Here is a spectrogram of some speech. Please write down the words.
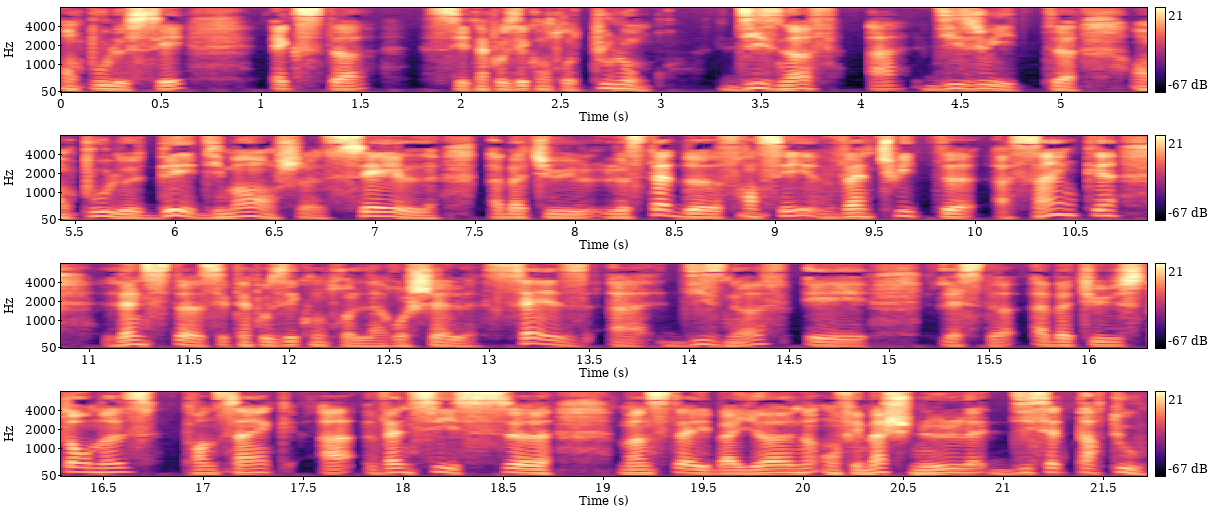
En poule C, Exeter s'est imposé contre Toulon 19 à 18. En poule D dimanche, Sale a battu le Stade français 28 à 5. Leinster s'est imposé contre La Rochelle 16 à 19 et Leicester a battu Stormers 35 à 26. Munster et Bayonne ont fait match nul 17 partout.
